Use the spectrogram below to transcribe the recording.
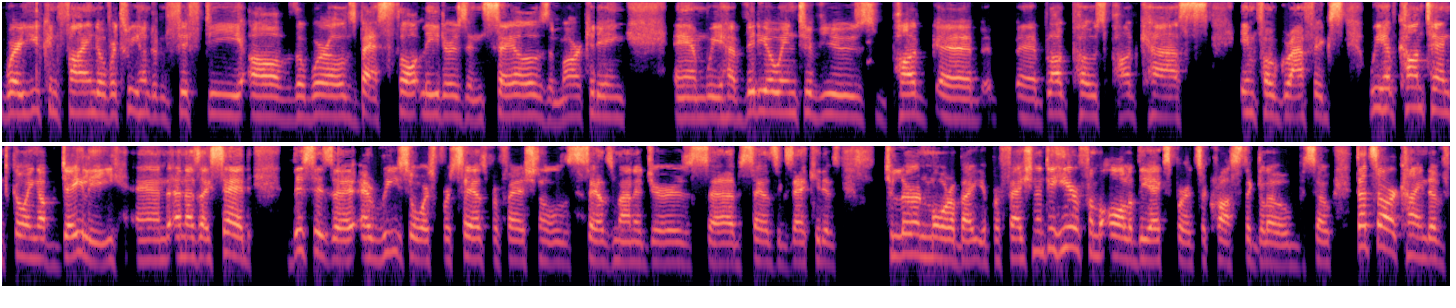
where you can find over 350 of the world's best thought leaders in sales and marketing, and we have video interviews, pod, uh, uh, blog posts, podcasts, infographics. We have content going up daily. And, and as I said, this is a, a resource for sales professionals, sales managers, uh, sales executives to learn more about your profession and to hear from all of the experts across the globe. So that's our kind of,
